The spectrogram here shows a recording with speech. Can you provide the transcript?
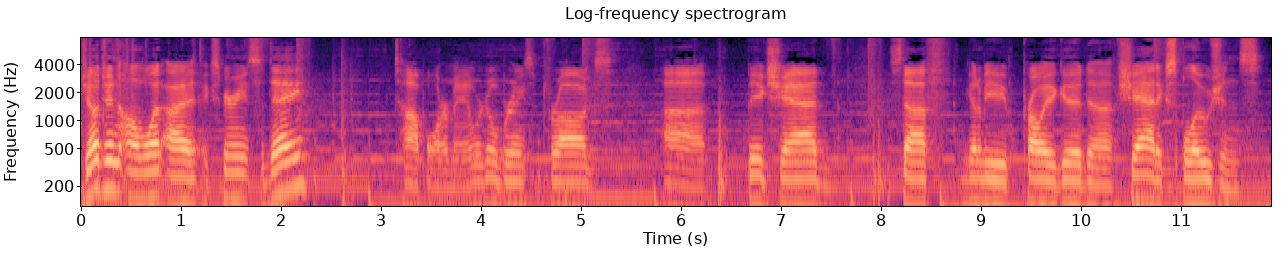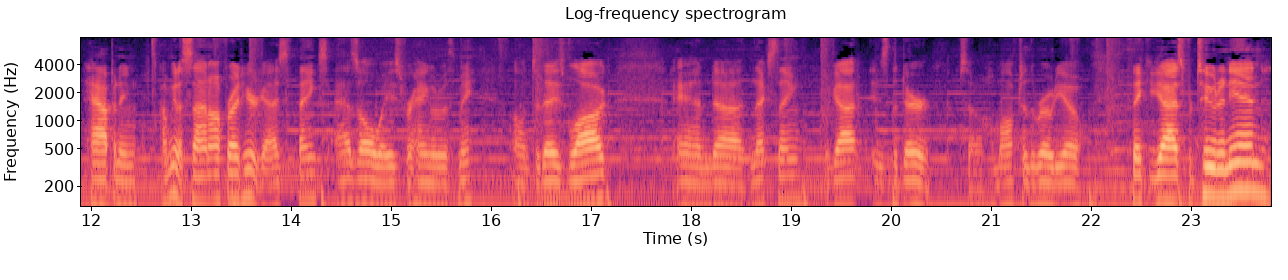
judging on what I experienced today, top water, man. We're gonna bring some frogs, uh, big shad, stuff. Gonna be probably a good uh, shad explosions happening. I'm gonna sign off right here, guys. Thanks as always for hanging with me on today's vlog. And uh, next thing we got is the dirt. So I'm off to the rodeo. Thank you guys for tuning in.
